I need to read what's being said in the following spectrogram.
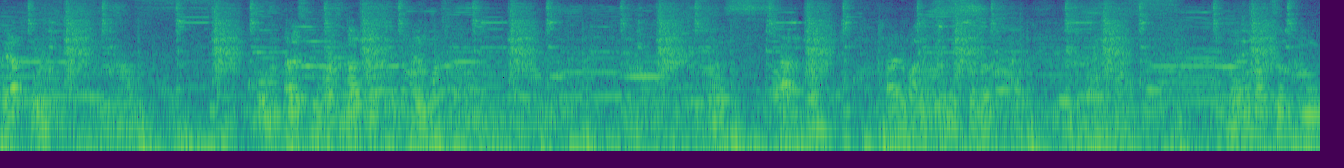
いや、俺、俺、大好きな松田選手に入りました。あ、どうも。アルバムで大阪です。年末分。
